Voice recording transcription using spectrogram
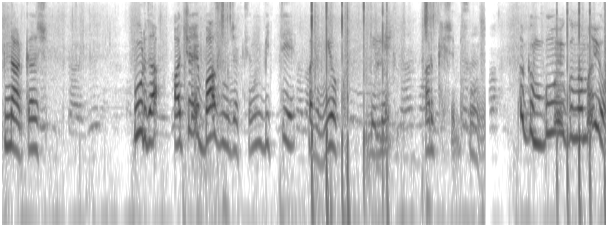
Şimdi, arkadaş burada açaya basmayacaksın. Bitti. Bakın yok. Geli. Arkadaşlar. Bakın bu uygulama yok.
